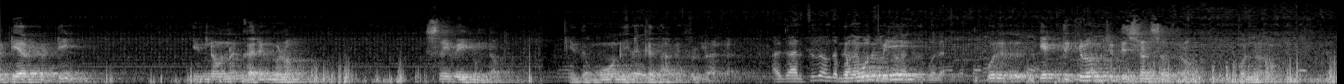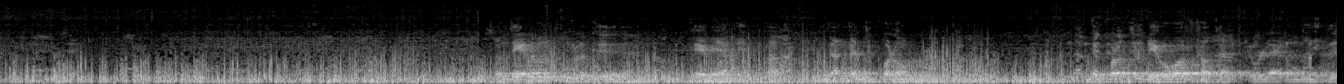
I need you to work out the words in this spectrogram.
ரெட்டியார்பட்டி இன்னொன்று கருங்குளம் ஸ்ரீவைகுண்டம். இந்த மூணு இருக்கிறதாக சொல்கிறாங்க அதுக்கு அடுத்தது அந்த மூணுமே ஒரு எட்டு கிலோமீட்டர் டிஸ்டன்ஸ் வந்துடும் ஒன்றும் இந்த இடம் வந்து உங்களுக்கு தேவை இருந்தால் இதாங்க அந்த குளம். இந்த குளத்தினுடைய ஓவர் ஃப்ளோ உள்ள இடம் தான் இது.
